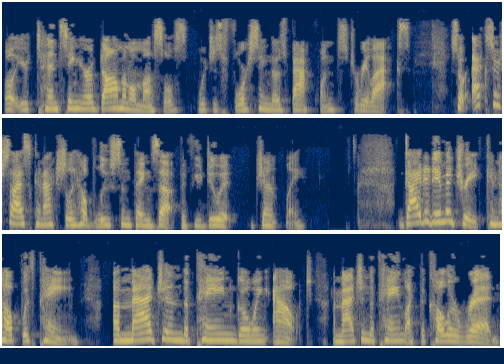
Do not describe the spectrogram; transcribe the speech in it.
Well you're tensing your abdominal muscles which is forcing those back ones to relax. So exercise can actually help loosen things up if you do it gently guided imagery can help with pain imagine the pain going out imagine the pain like the color red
